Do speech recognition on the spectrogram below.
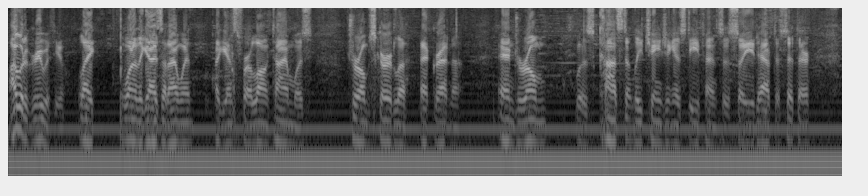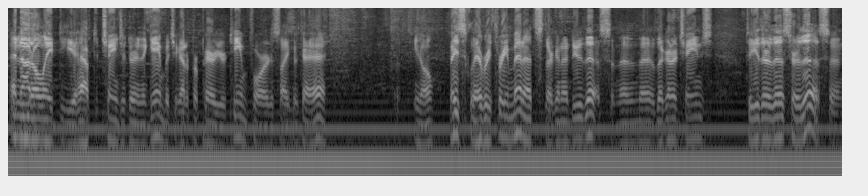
I would agree with you. Like one of the guys that I went against for a long time was Jerome Skrdla at Gretna, and Jerome was constantly changing his defenses. So you'd have to sit there, and not only do you have to change it during the game, but you got to prepare your team for it. It's like okay, hey, you know, basically every three minutes they're going to do this, and then they're, they're going to change to either this or this, and,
